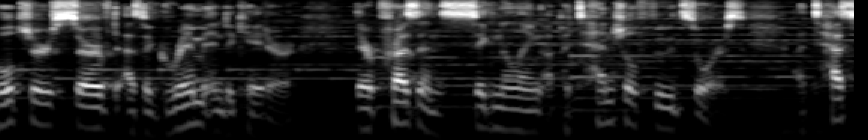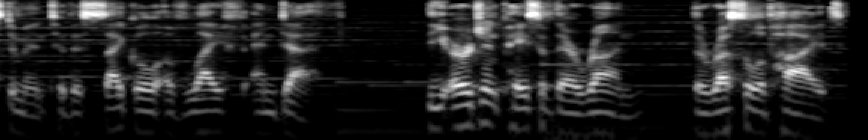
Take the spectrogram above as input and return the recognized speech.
vultures served as a grim indicator, their presence signaling a potential food source, a testament to the cycle of life and death. The urgent pace of their run, the rustle of hides,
